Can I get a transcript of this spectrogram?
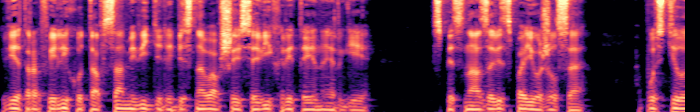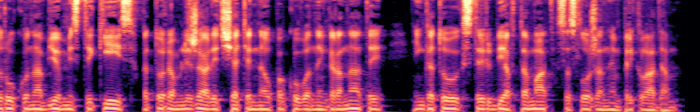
Ветров и Лихутов сами видели бесновавшиеся вихри этой энергии. Спецназовец поежился, опустил руку на объемистый кейс, в котором лежали тщательно упакованные гранаты и готовый к стрельбе автомат со сложенным прикладом.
